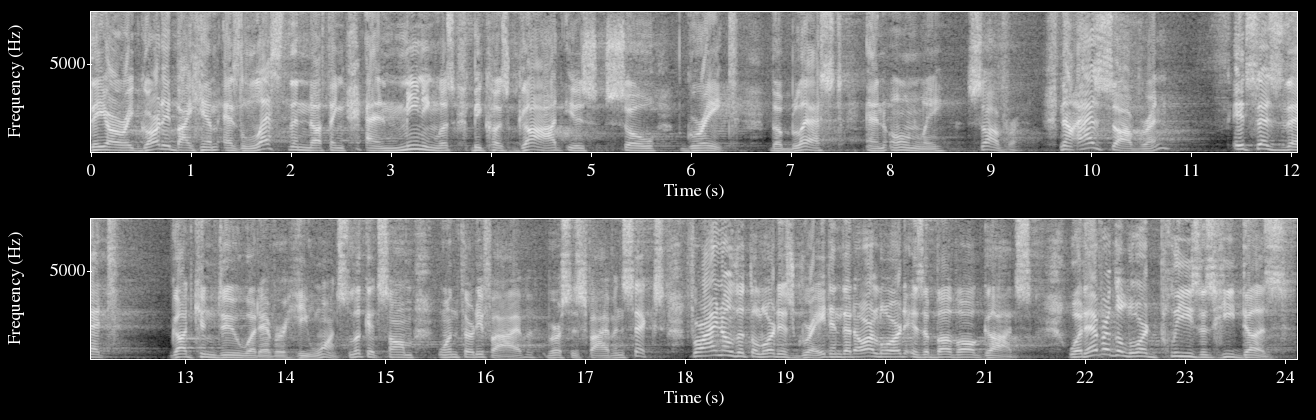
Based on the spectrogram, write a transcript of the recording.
They are regarded by him as less than nothing and meaningless because God is so great, the blessed and only sovereign. Now, as sovereign, it says that God can do whatever he wants. Look at Psalm 135, verses 5 and 6. For I know that the Lord is great and that our Lord is above all gods. Whatever the Lord pleases, he does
